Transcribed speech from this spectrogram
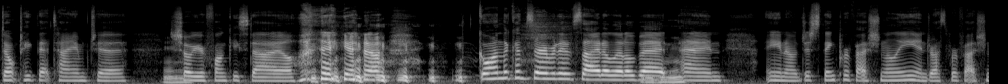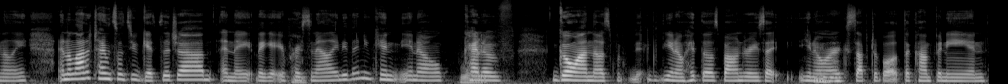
Don't take that time to mm-hmm. show your funky style. you know, go on the conservative side a little bit mm-hmm. and. You know, just think professionally and dress professionally. And a lot of times, once you get the job and they, they get your mm-hmm. personality, then you can, you know, kind of go on those, you know, hit those boundaries that, you know, are acceptable at the company and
